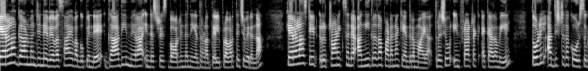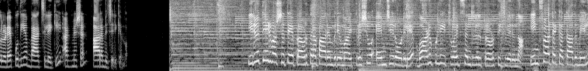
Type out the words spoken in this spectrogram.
കേരള ഗവൺമെന്റിന്റെ വ്യവസായ വകുപ്പിന്റെ ഖാദി മിറ ഇൻഡസ്ട്രീസ് ബോർഡിന്റെ നിയന്ത്രണത്തിൽ പ്രവർത്തിച്ചുവരുന്ന കേരള സ്റ്റേറ്റ് റിട്രോണിക്സിന്റെ അംഗീകൃത പഠന കേന്ദ്രമായ തൃശൂർ ഇൻഫ്രാടെക് അക്കാദമിയിൽ തൊഴിൽ അധിഷ്ഠിത കോഴ്സുകളുടെ പുതിയ ബാച്ചിലേക്ക് അഡ്മിഷൻ ആരംഭിച്ചിരിക്കുന്നു. ഇരുപത്തിയേഴ് വർഷത്തെ പ്രവർത്തന പാരമ്പര്യവുമായി തൃശൂർ എം ജി റോഡിലെ വാഴപ്പള്ളി ട്രേഡ് സെന്ററിൽ പ്രവർത്തിച്ചു വരുന്ന ഇൻഫ്രാടെക് അക്കാദമിയിൽ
